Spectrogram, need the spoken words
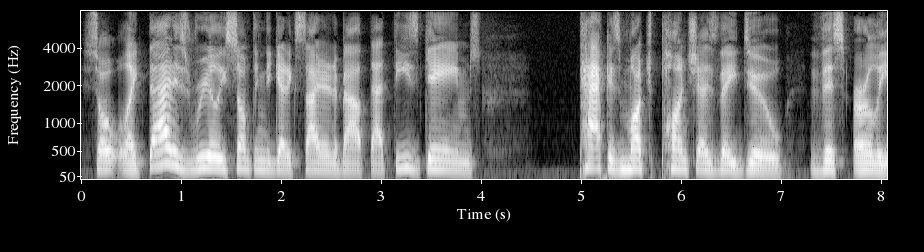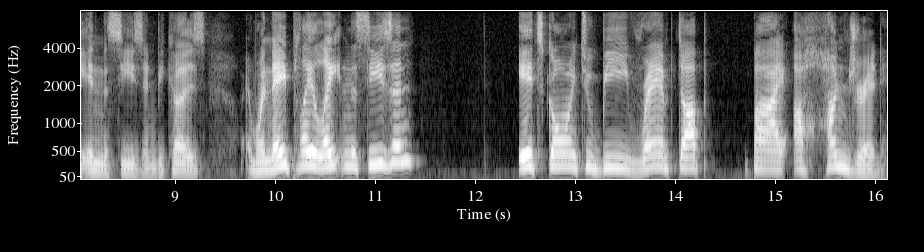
So, like, that is really something to get excited about that these games pack as much punch as they do this early in the season because when they play late in the season, it's going to be ramped up by a hundred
